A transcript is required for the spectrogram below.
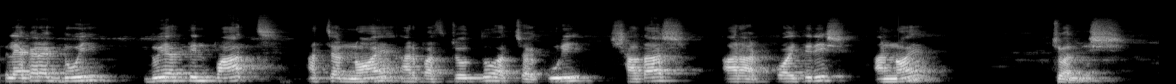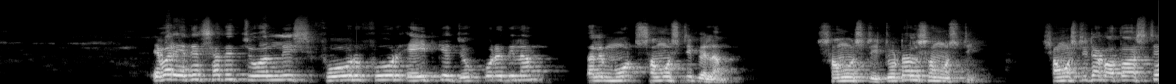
তাহলে এক আর এক দুই দুই আর তিন পাঁচ আচ্ছা নয়, আর পাঁচ চোদ্দ, আর ছয় কুড়ি, সাতাশ, আর আট পঁয়ত্রিশ, আর নয় চুয়াল্লিশ। এবার এদের সাথে চুয়াল্লিশ ফোর ফোর এইট কে যোগ করে দিলাম, তাহলে মোট সমষ্টি পেলাম। সমষ্টি টোটাল সমষ্টি। সমষ্টিটা কত আসছে?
